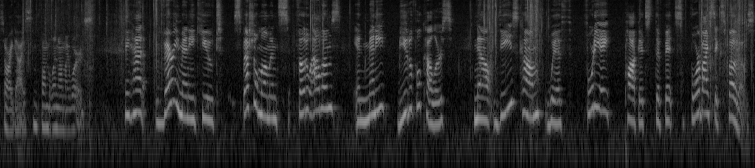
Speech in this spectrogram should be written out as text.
Sorry guys, I'm fumbling on my words. They had very many cute special moments photo albums in many beautiful colors. Now these come with 48 pockets that fits 4 by 6 photos.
